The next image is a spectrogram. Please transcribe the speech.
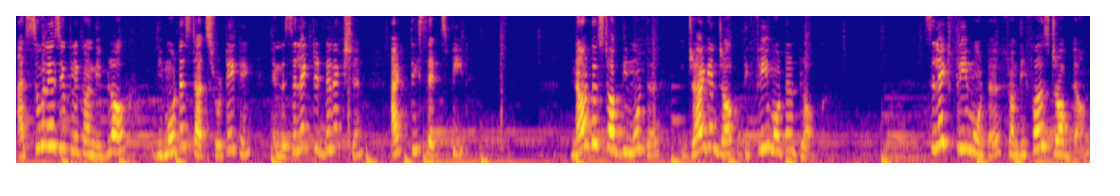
As soon as you click on the block, the motor starts rotating in the selected direction at the set speed. Now to stop the motor, drag and drop the free motor block. Select free motor from the first drop down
